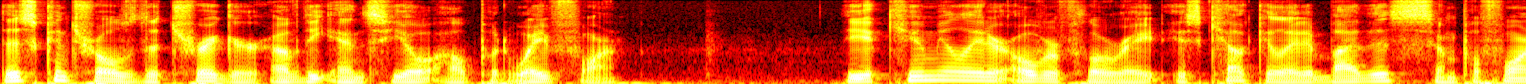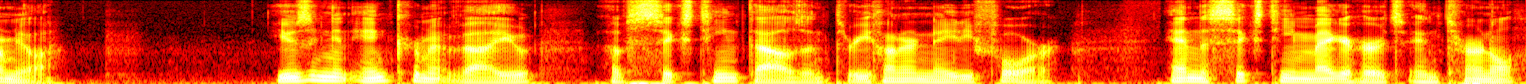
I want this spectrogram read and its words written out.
This controls the trigger of the NCO output waveform. The accumulator overflow rate is calculated by this simple formula. Using an increment value of 16,384 and the 16 MHz internal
